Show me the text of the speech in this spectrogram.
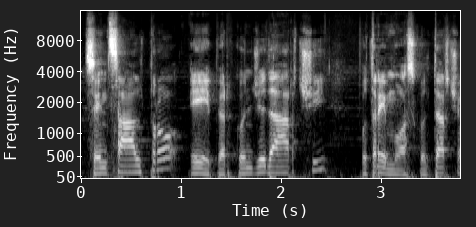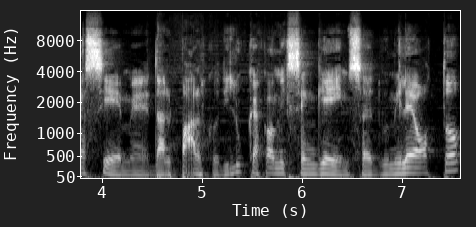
Senz'altro e per congedarci potremmo ascoltarci assieme dal palco di Lucca Comics and Games 2008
